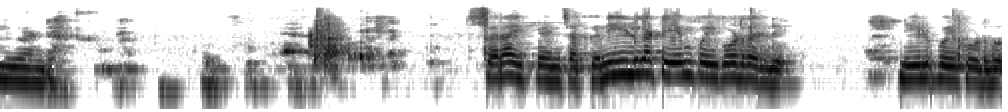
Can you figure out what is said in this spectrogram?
ఇవ్వండి సరే అయిపోయింది చక్కగా నీళ్ళు గట్ట ఏం పోయకూడదండి. నీళ్ళు పోయకూడదు.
